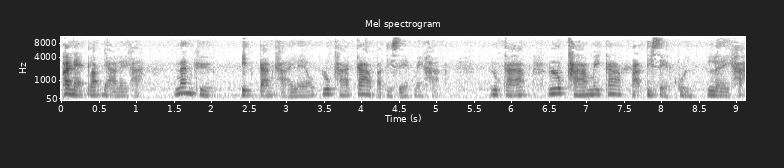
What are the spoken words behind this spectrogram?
แผนกรับยาเลยค่ะ นั่นคือปิดการขายแล้ว ลูกค้ากล้าปฏิเสธไหมคะ ลูกค้าลูกค้าไม่กล้าปฏิเสธคุณเลยค่ะ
